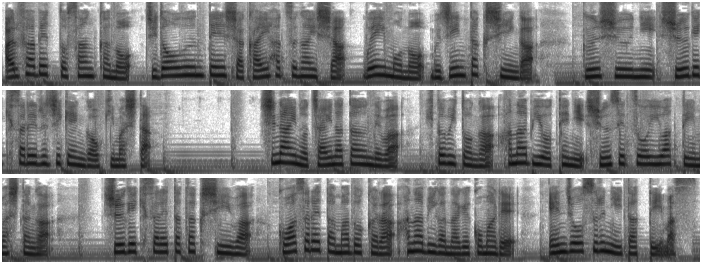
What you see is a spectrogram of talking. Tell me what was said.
アルファベット傘下の自動運転車開発会社ウェイモの無人タクシーが群衆に襲撃される事件が起きました。市内のチャイナタウンでは人々が花火を手に春節を祝っていましたが襲撃されたタクシーは壊された窓から花火が投げ込まれ炎上するに至っています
